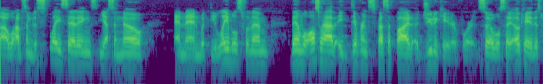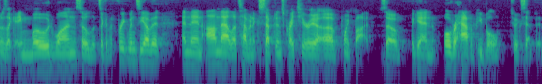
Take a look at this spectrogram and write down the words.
Uh, we'll have some display settings, yes and no, and then with the labels for them. Then we'll also have a different specified adjudicator for it. So we'll say, okay, this one's like a mode one, so let's look at the frequency of it. And then on that, let's have an acceptance criteria of 0.5. So again, over half of people to accept it.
